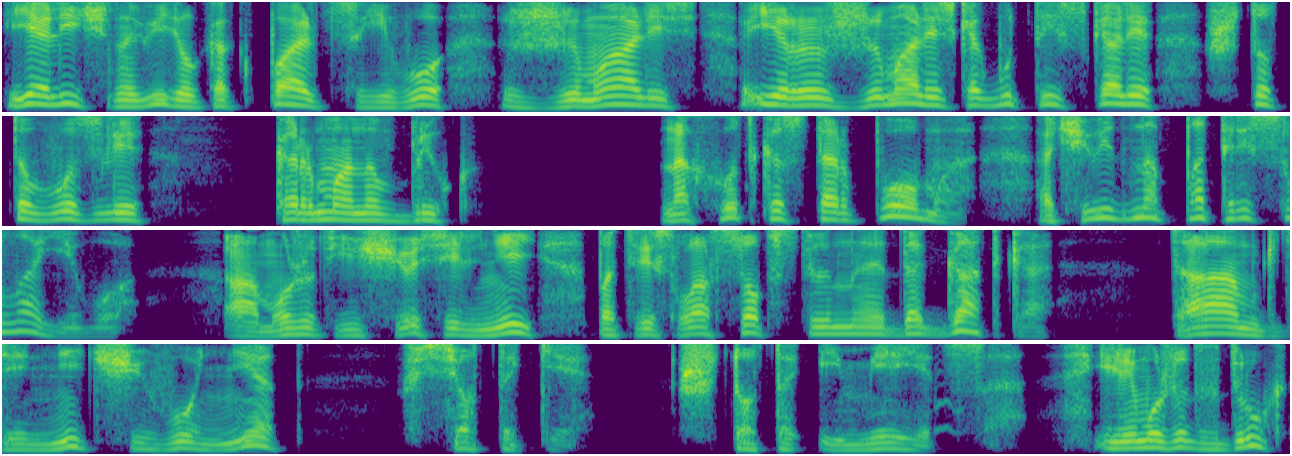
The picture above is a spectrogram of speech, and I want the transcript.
Я лично видел, как пальцы его сжимались и разжимались, как будто искали что-то возле карманов брюк. Находка Старпома, очевидно, потрясла его. А может, еще сильней потрясла собственная догадка. Там, где ничего нет, все-таки что-то имеется или может вдруг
